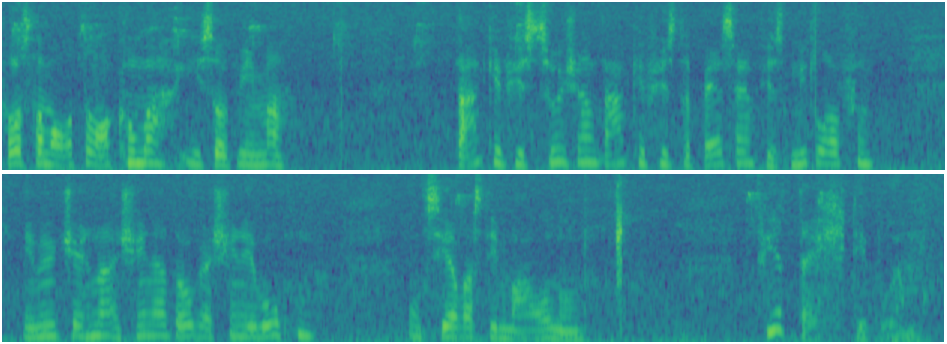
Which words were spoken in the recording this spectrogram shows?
fast am Auto angekommen. Ich sage wie immer, danke fürs Zuschauen, danke fürs Dabeisein, fürs Mitlaufen. Ich wünsche euch noch einen schönen Tag, eine schöne Woche und sehr was die Maulen und Viert euch, die Wurm.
